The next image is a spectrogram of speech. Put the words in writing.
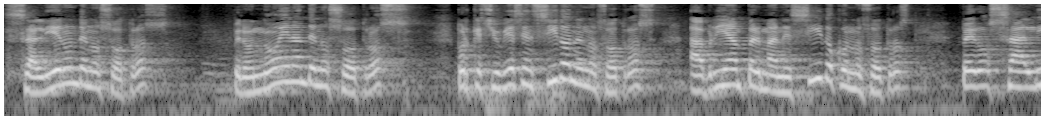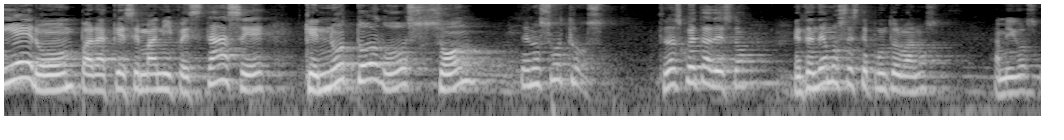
salieron de nosotros, pero no eran de nosotros, porque si hubiesen sido de nosotros, habrían permanecido con nosotros, pero salieron para que se manifestase que no todos son de nosotros. ¿Te das cuenta de esto? ¿Entendemos este punto, hermanos, amigos?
